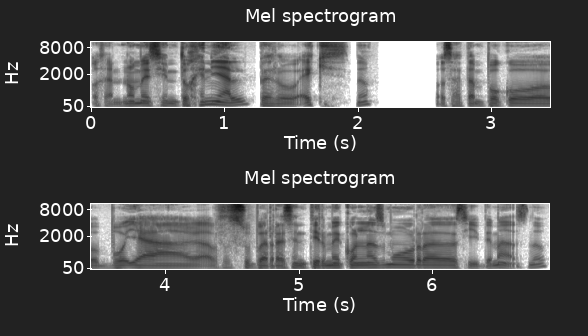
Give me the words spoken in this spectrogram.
O sea, no me siento genial, pero X, ¿no? O sea, tampoco voy a o sea, súper resentirme con las morras y demás, ¿no?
